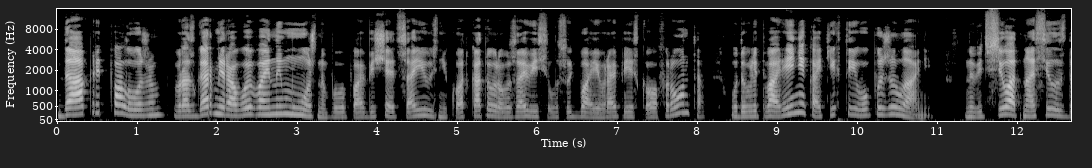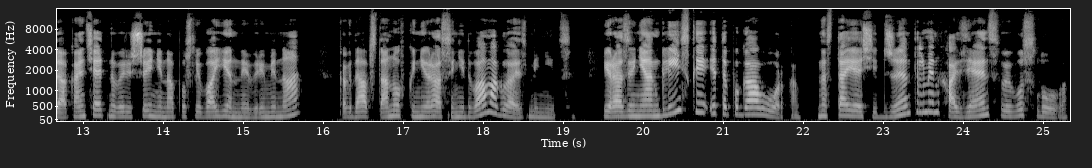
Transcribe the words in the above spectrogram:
Да, предположим, в разгар мировой войны можно было пообещать союзнику, от которого зависела судьба Европейского фронта, удовлетворение каких-то его пожеланий, но ведь все относилось до окончательного решения на послевоенные времена, когда обстановка не раз и не два могла измениться. И разве не английская эта поговорка? Настоящий джентльмен – хозяин своего слова.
